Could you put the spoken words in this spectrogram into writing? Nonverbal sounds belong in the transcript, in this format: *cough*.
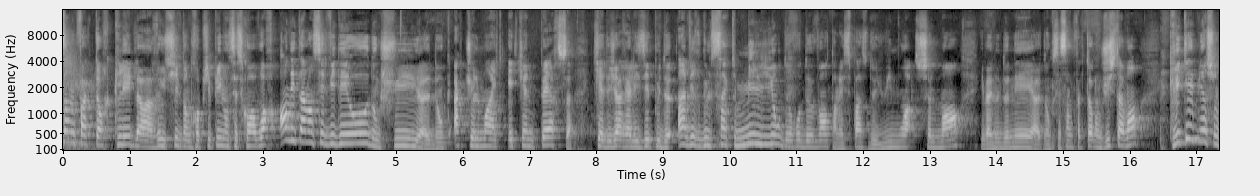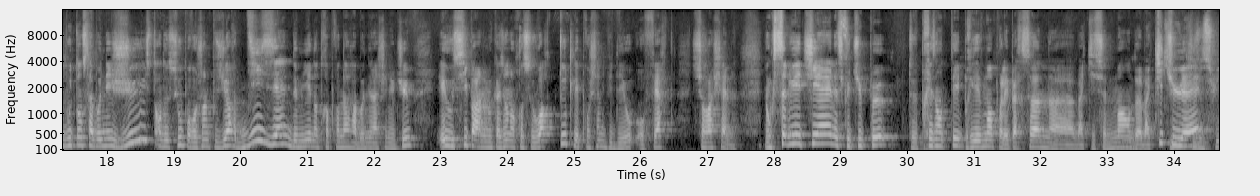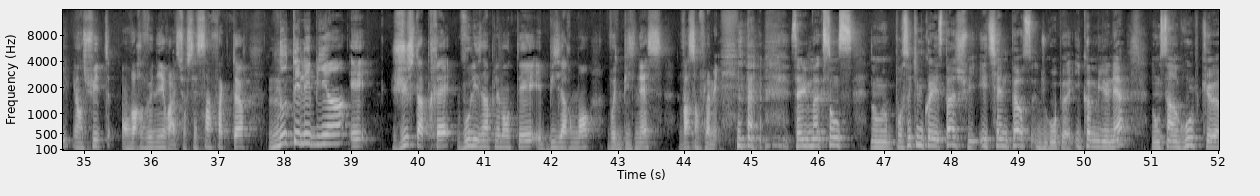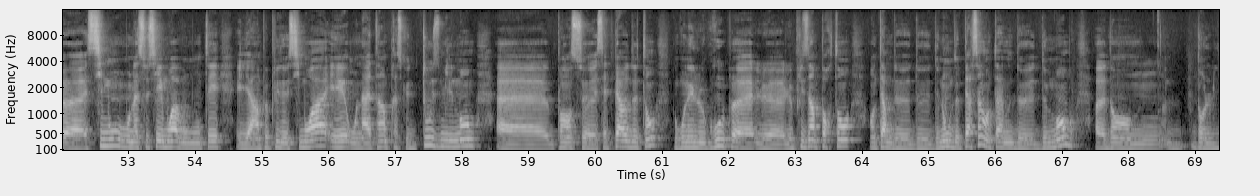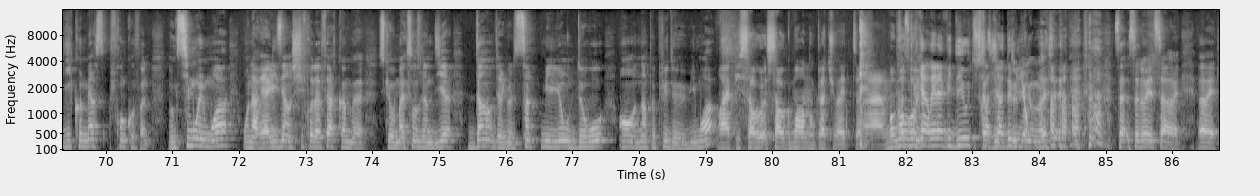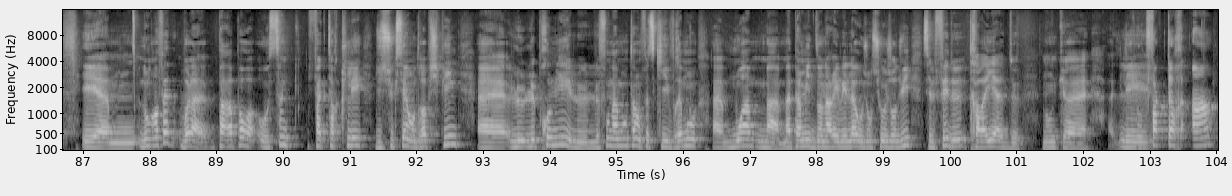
5 facteurs clés de la réussite dans le dropshipping. C'est ce qu'on va voir en étalant cette vidéo. Donc je suis euh, donc actuellement avec Etienne Perse qui a déjà réalisé plus de 1,5 million d'euros de vente en l'espace de 8 mois seulement. Il va nous donner euh, donc ces 5 facteurs. Donc juste avant, cliquez bien sur le bouton s'abonner juste en dessous pour rejoindre plusieurs dizaines de milliers d'entrepreneurs abonnés à la chaîne YouTube et aussi par la même occasion de recevoir toutes les prochaines vidéos offertes sur la chaîne. Donc salut Étienne, est-ce que tu peux te présenter brièvement pour les personnes euh, bah, qui se demandent bah, qui tu es je suis. Et ensuite, on va revenir voilà, sur ces cinq facteurs. Notez-les bien et juste après, vous les implémentez et bizarrement, votre business va s'enflammer. *laughs* Salut Maxence. Donc, pour ceux qui ne me connaissent pas, je suis Étienne Peirce du groupe Ecom Millionnaire. Donc c'est un groupe que euh, Simon, mon associé et moi avons monté il y a un peu plus de six mois et on a atteint presque 12 000 membres euh, pendant cette période de temps. Donc on est le groupe euh, le, plus important en termes de, nombre de personnes, en termes de, membres dans, l'e-commerce francophone. Donc Simon et moi, on a réalisé un chiffre d'affaires comme ce que Maxence vient de dire d'1,5 million d'euros en un peu plus de 8 mois. Ouais, et puis ça, augmente. Donc là, vas être. Euh, au moment où vous regardez la vidéo, tu seras déjà à 2 millions. *laughs* ça, ça, doit être ça, ouais. ouais. Et euh, donc, en fait, voilà, par rapport aux 5 facteurs clés du succès en dropshipping, euh, le, le, premier, le, le, fondamental, en fait, ce qui vraiment, euh, moi, m'a permis d'en arriver là où j'en suis aujourd'hui, c'est le fait de travailler à deux. Donc, les... Donc, facteur 1,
